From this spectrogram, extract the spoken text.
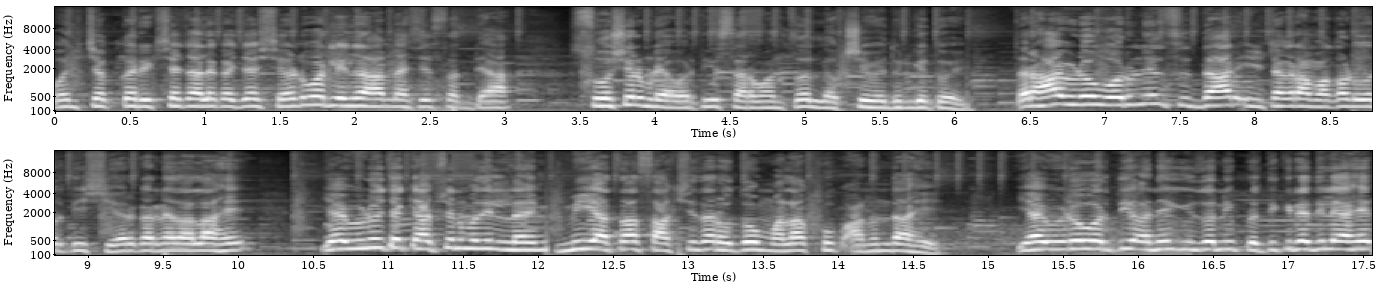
पण चक्क रिक्षाचालकाच्या शर्टवर लिहिलेला हा मॅसेज सध्या सोशल मीडियावरती सर्वांचं लक्ष वेधून घेतोय. तर हा व्हिडिओ वरुणील सिद्धार्थ इंस्टाग्राम अकाउंटवरती शेअर करण्यात आला आहे. या व्हिडिओच्या कॅप्शनमधील लय मी याचा साक्षीदार होतो मला खूप आनंद आहे. या व्हिडिओवरती अनेक युजरनी प्रतिक्रिया दिल्या आहेत.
